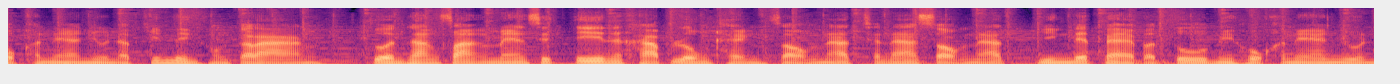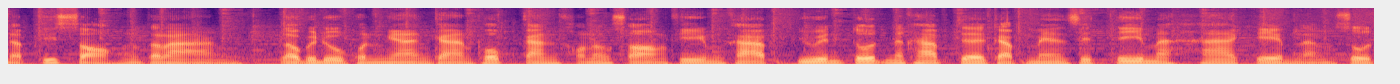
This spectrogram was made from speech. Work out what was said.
6 คะแนนอยู่อันดับที่ 1 ของตาราง ส่วนทางฝั่งแมนซิตี้นะครับลงแข่ง 2 นัด ชนะ 2 นัด ยิงได้ 8 ประตูมี 6 คะแนนอยู่อันดับที่ 2 ของตาราง เราไปดูผลงานการพบกันของทั้ง 2 ทีมครับยูเวนตุสนะครับเจอกับแมนซิตี้มา 5 เกมหลังสุด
